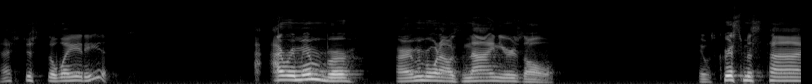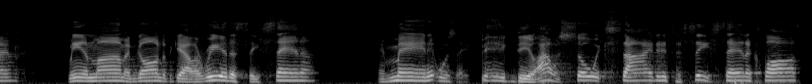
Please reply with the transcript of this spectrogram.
that's just the way it is. I remember, I remember when I was nine years old. It was Christmas time. Me and mom had gone to the Galleria to see Santa. And man, it was a big deal. I was so excited to see Santa Claus.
